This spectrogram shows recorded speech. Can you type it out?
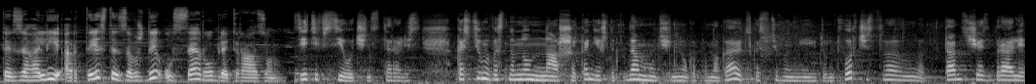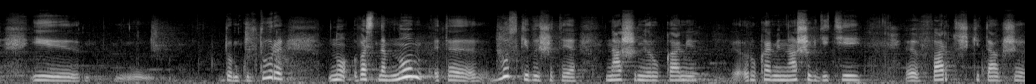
Та й взагалі артисти завжди усе роблять разом. Дети все очень старались. Костюмы в основном наши. Конечно, нам очень много помогают с костюмами и Дом творчества, там часть брали, и м, Дом культуры. Но в основном это блузки вышитые нашими руками, э, руками наших детей. Э, Фартушки также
